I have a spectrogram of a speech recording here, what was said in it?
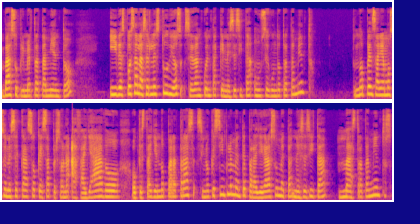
va a su primer tratamiento y después al hacerle estudios se dan cuenta que necesita un segundo tratamiento. No pensaríamos en ese caso que esa persona ha fallado o que está yendo para atrás, sino que simplemente para llegar a su meta necesita más tratamientos.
